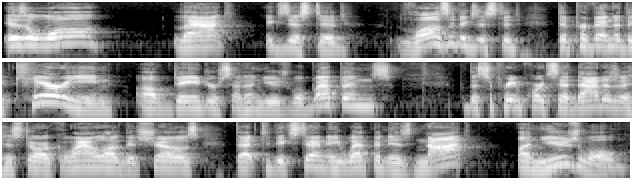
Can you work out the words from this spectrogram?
is a law that existed, laws that existed that prevented the carrying of dangerous and unusual weapons. But the Supreme Court said that is a historical analog that shows that to the extent a weapon is not unusual,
